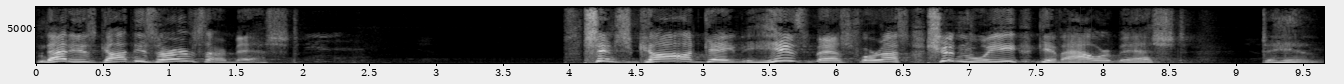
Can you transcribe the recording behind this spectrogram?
and that is God deserves our best. Since God gave His best for us, shouldn't we give our best to Him?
